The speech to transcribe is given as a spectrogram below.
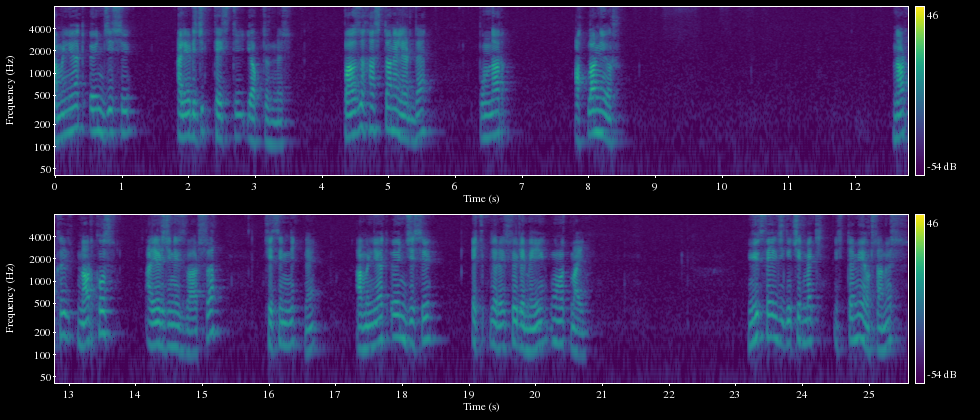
Ameliyat öncesi alerjik testi yaptırınız. Bazı hastanelerde bunlar atlanıyor. Narkoz alerjiniz varsa kesinlikle ameliyat öncesi ekiplere söylemeyi unutmayın. Yüz felci geçirmek istemiyorsanız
